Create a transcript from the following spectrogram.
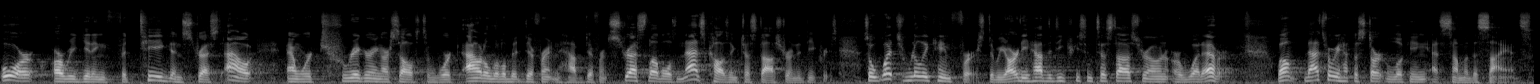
Or are we getting fatigued and stressed out and we're triggering ourselves to work out a little bit different and have different stress levels, and that's causing testosterone to decrease. So, what really came first? Did we already have the decrease in testosterone or whatever? Well, that's where we have to start looking at some of the science.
